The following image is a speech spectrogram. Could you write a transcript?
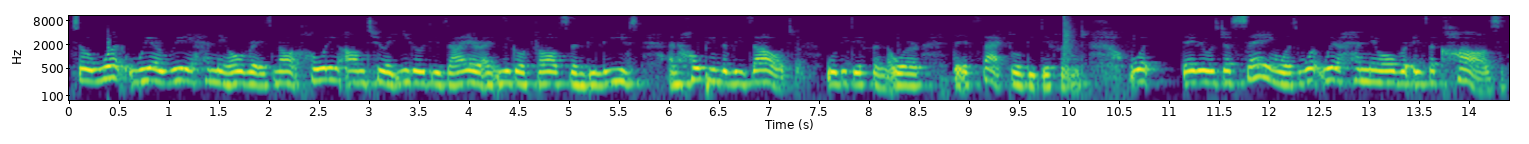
So what we are really handing over is not holding on to an ego desire and ego thoughts and beliefs and hoping the result will be different or the effect will be different. What David was just saying was what we're handing over is the cause.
